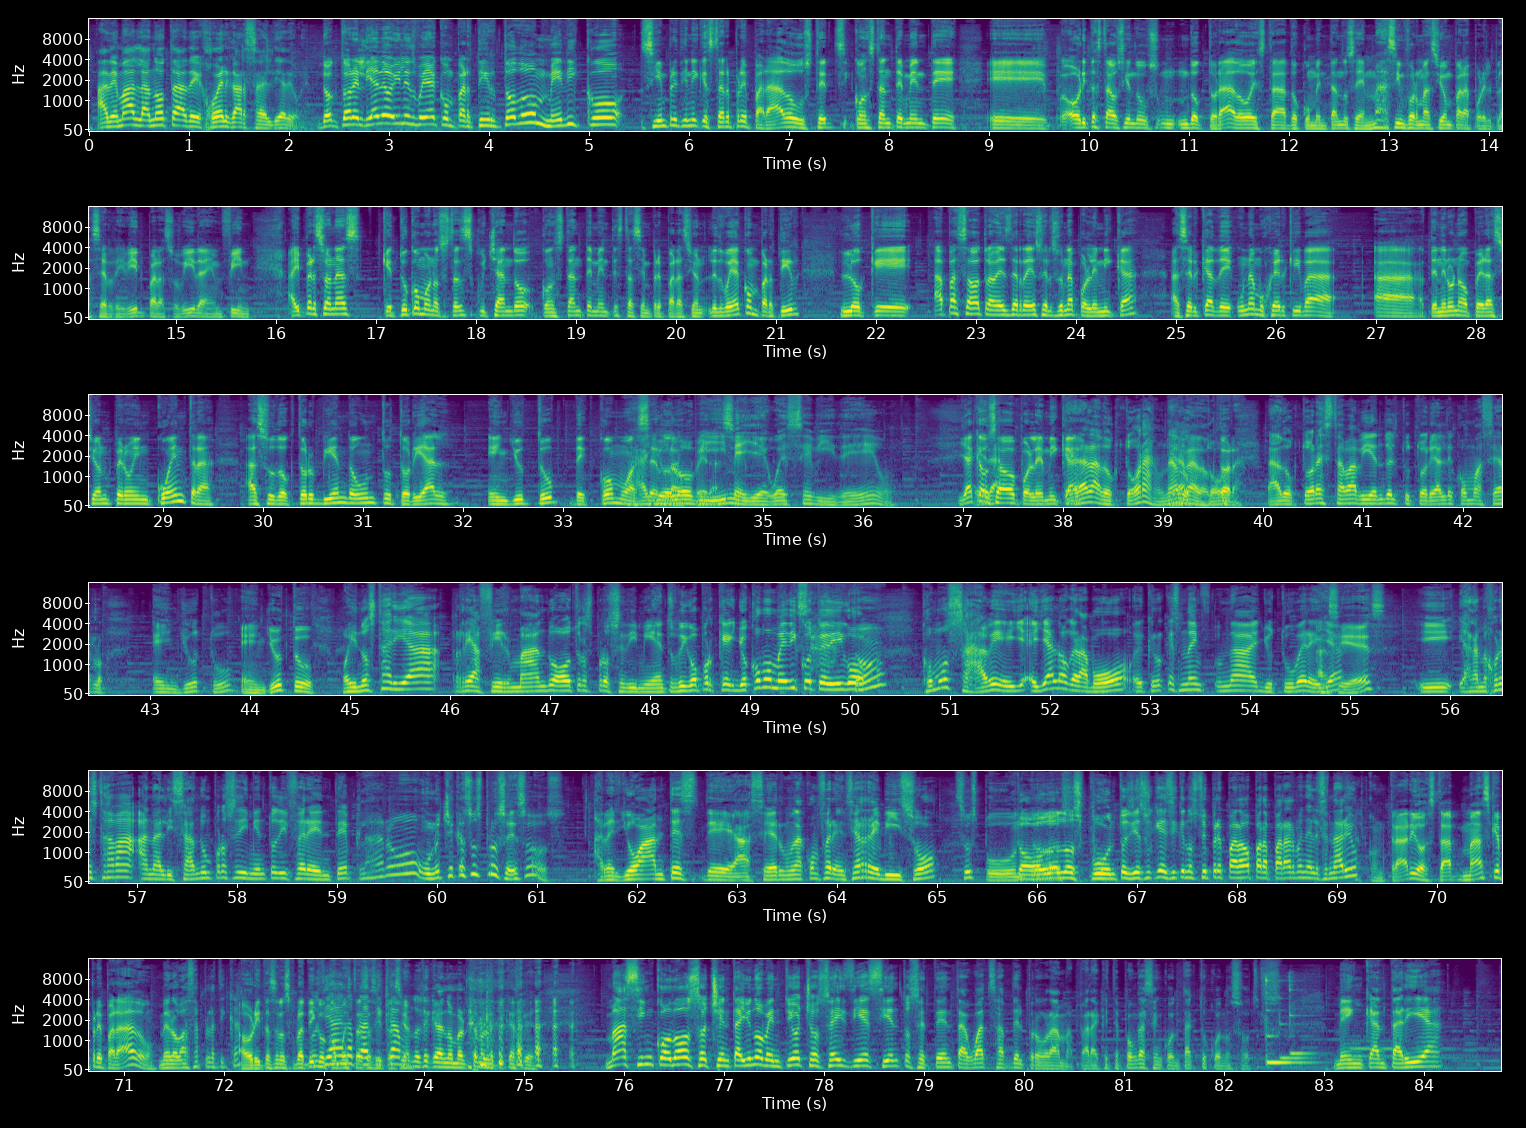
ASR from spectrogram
Además, la nota de Joel Garza el día de hoy. Doctor, el día de hoy les voy a compartir. Todo médico siempre tiene que estar preparado. Usted constantemente, eh, ahorita está haciendo un, doctorado, está documentándose más información para por el placer de vivir, para su vida, en fin. Hay personas que tú como nos estás escuchando, constantemente estás en preparación. Les voy a compartir lo que ha pasado a través de redes sociales, una polémica acerca de una mujer que iba a tener una operación, pero encuentra a su doctor viendo un tutorial en YouTube de cómo ah, hacer yo la lo vi, me llegó ese video. Ya ha causado polémica. Era la doctora, una doctora. La doctora. La doctora estaba viendo el tutorial de cómo hacerlo. En YouTube. En YouTube. Oye, ¿no estaría reafirmando otros procedimientos? Digo, porque yo como médico te digo, ¿cómo sabe? Ella, ella lo grabó, eh, creo que es una, una youtuber ella. Así es. Y, a lo mejor estaba analizando un procedimiento diferente. Claro, uno checa sus procesos. A ver, yo antes de hacer una conferencia reviso sus puntos. Todos los puntos. ¿Y eso quiere decir que no estoy preparado para pararme en el escenario? Al contrario, está más que preparado. ¿Me lo vas a platicar? Ahorita se los platico pues cómo está esa situación. No te creas, no, me platicas bien. más 52 81 28 610 170 WhatsApp del programa para que te pongas en contacto con nosotros. Me encantaría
